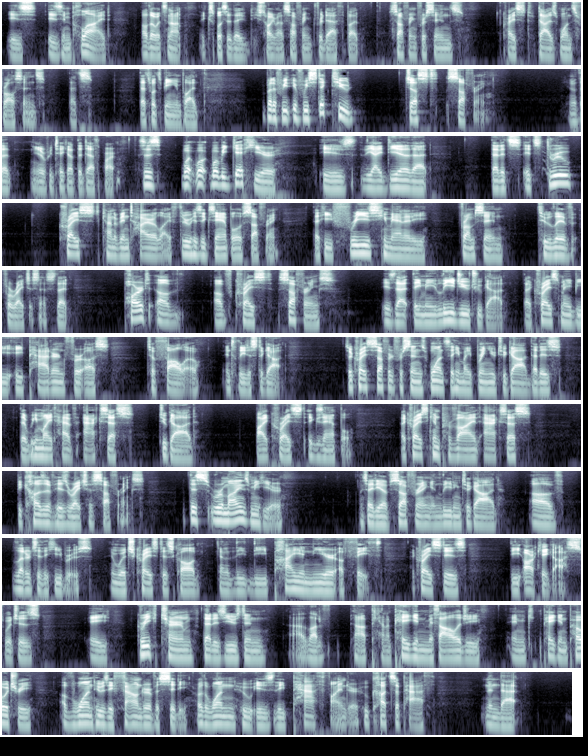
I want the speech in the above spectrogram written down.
is is implied, although it's not explicit that he's talking about suffering for death, but suffering for sins. Christ dies once for all sins. That's that's what's being implied. But if we if we stick to just suffering, you know that you know if we take out the death part, this is what what what we get here is the idea that that it's it's through Christ's kind of entire life, through his example of suffering, that he frees humanity from sin to live for righteousness. That part of of Christ's sufferings is that they may lead you to God, that Christ may be a pattern for us to follow and to lead us to God. So Christ suffered for sins once that he might bring you to God. That is, that we might have access to God by Christ's example. That Christ can provide access because of his righteous sufferings this reminds me here, this idea of suffering and leading to God, of letter to the Hebrews, in which Christ is called kind of the, the pioneer of faith. Christ is the archegos, which is a Greek term that is used in a lot of uh, kind of pagan mythology and pagan poetry of one who is a founder of a city or the one who is the pathfinder who cuts a path and that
